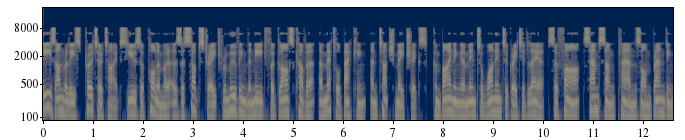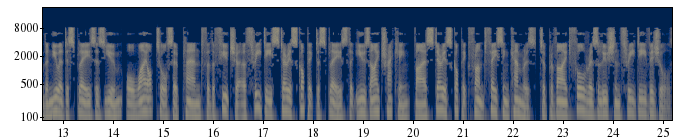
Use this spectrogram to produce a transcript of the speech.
These unreleased prototypes use a polymer as a substrate removing the need for glass cover, a metal backing, and touch matrix, combining them into one integrated layer. So far, Samsung plans on branding the newer displays as UM, or Y-Opt also planned for the future are 3D stereoscopic displays that use eye tracking, via stereoscopic front-facing cameras to provide full-resolution 3D visuals.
